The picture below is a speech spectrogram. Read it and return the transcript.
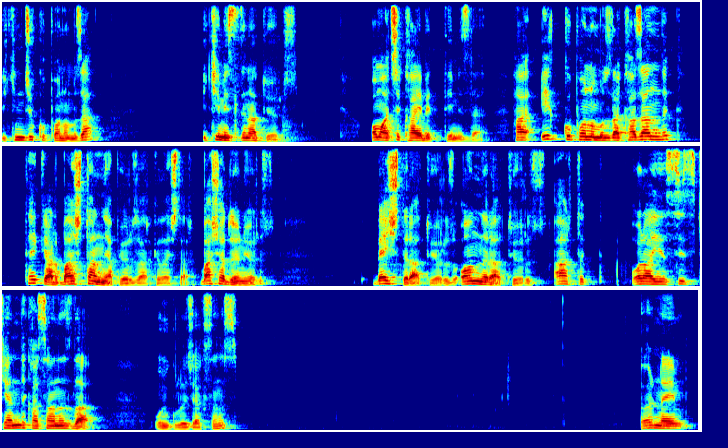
ikinci kuponumuza iki mislini atıyoruz. O maçı kaybettiğimizde. Ha ilk kuponumuzda kazandık. Tekrar baştan yapıyoruz arkadaşlar. Başa dönüyoruz. 5 lira atıyoruz, 10 lira atıyoruz. Artık orayı siz kendi kasanızla uygulayacaksınız. Örneğin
